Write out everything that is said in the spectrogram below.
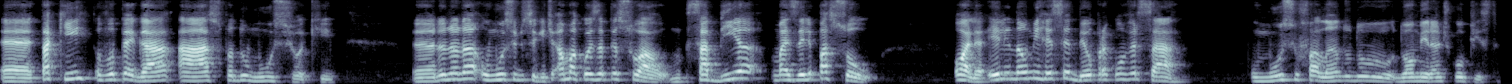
É, tá aqui, eu vou pegar a aspa do Múcio aqui. É, o Múcio diz o seguinte: é uma coisa pessoal. Sabia, mas ele passou. Olha, ele não me recebeu para conversar. O Múcio falando do, do almirante golpista.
